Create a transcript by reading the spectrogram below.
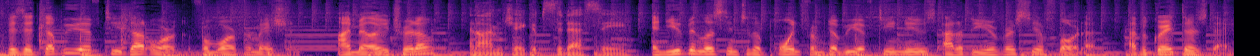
Visit WUFT.org for more information. I'm Elliot Tritto. And I'm Jacob Sedesse. And you've been listening to The Point from WUFT News out of the University of Florida. Have a great Thursday.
